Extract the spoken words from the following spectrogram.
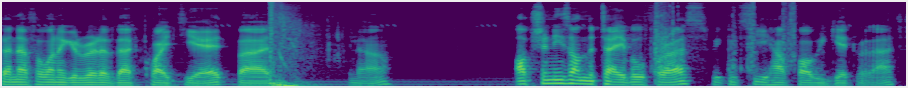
Don't know if I want to get rid of that quite yet, but, you know. Option is on the table for us. We can see how far we get with that.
